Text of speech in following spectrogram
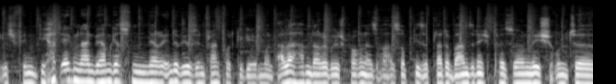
Ich finde, die hat irgendein, wir haben gestern mehrere Interviews in Frankfurt gegeben und alle haben darüber gesprochen, als, als ob diese Platte wahnsinnig persönlich und äh,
